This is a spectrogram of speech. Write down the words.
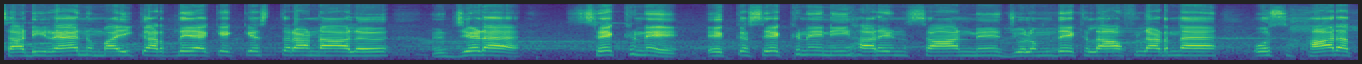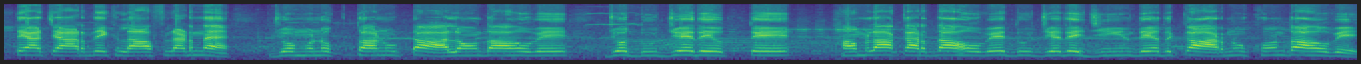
ਸਾਡੀ ਰਹਿਨੁਮਾਈ ਕਰਦੇ ਆ ਕਿ ਕਿਸ ਤਰ੍ਹਾਂ ਨਾਲ ਜਿਹੜਾ ਸਿੱਖ ਨੇ, ਇੱਕ ਸਿੱਖ ਨੇ ਨਹੀਂ, ਹਰ ਇਨਸਾਨ ਨੇ ਜ਼ੁਲਮ ਦੇ ਖਿਲਾਫ ਲੜਨਾ ਹੈ, ਉਸ ਹਰ ਅਤਿਆਚਾਰ ਦੇ ਖਿਲਾਫ ਲੜਨਾ ਹੈ। ਜੋ ਮਨੁੱਖਤਾ ਨੂੰ ਢਾਹ ਲਾਉਂਦਾ ਹੋਵੇ, ਜੋ ਦੂਜੇ ਦੇ ਉੱਤੇ ਹਮਲਾ ਕਰਦਾ ਹੋਵੇ, ਦੂਜੇ ਦੇ ਜੀਣ ਦੇ ਅਧਿਕਾਰ ਨੂੰ ਖੋਹਦਾ ਹੋਵੇ,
